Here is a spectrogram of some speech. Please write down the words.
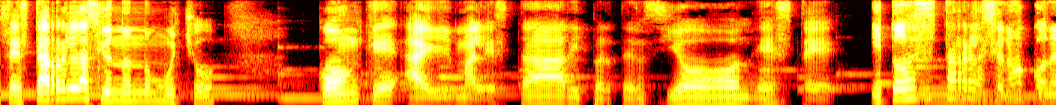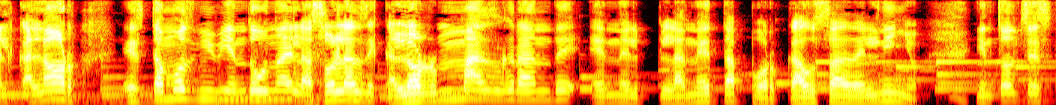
se está relacionando mucho con que hay malestar, hipertensión, este, y todo eso está relacionado con el calor. Estamos viviendo una de las olas de calor más grande en el planeta por causa del niño. Y entonces,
